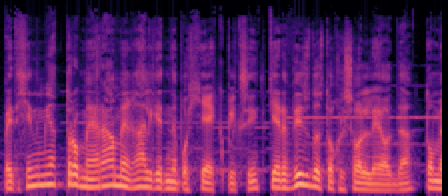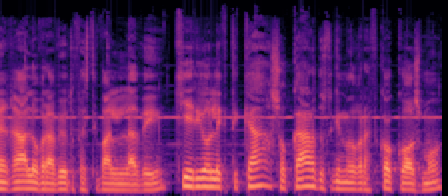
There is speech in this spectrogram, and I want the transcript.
πετυχαίνει μια τρομερά μεγάλη για την εποχή έκπληξη, κερδίζοντας το Χρυσό Λέοντα, το μεγάλο βραβείο του φεστιβάλ δηλαδή, κυριολεκτικά σοκάροντας τον κινηματογραφικό κόσμο,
